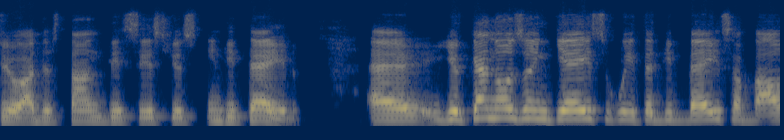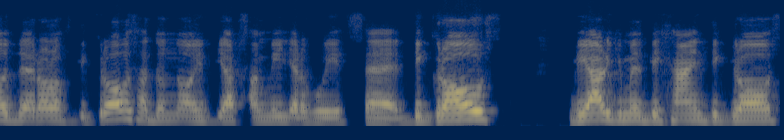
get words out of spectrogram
to understand these issues in detail. Uh, you can also engage with the debates about the role of degrowth. I don't know if you are familiar with uh, degrowth. The argument behind degrowth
